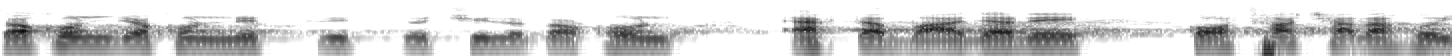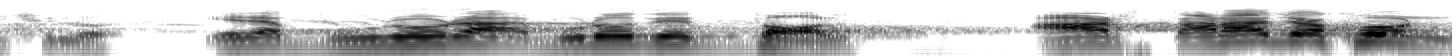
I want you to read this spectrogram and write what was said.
তখন যখন নেতৃত্ব ছিল তখন একটা বাজারে কথা ছাড়া হয়েছিল। এরা বুড়োরা, বুড়োদের দল। আর তারা যখন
